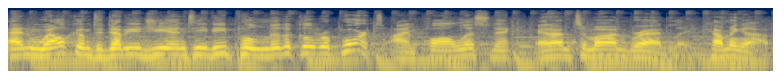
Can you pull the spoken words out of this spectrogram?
And welcome to WGN TV Political Report. I'm Paul Lisnek. And I'm Tahman Bradley. Coming up.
